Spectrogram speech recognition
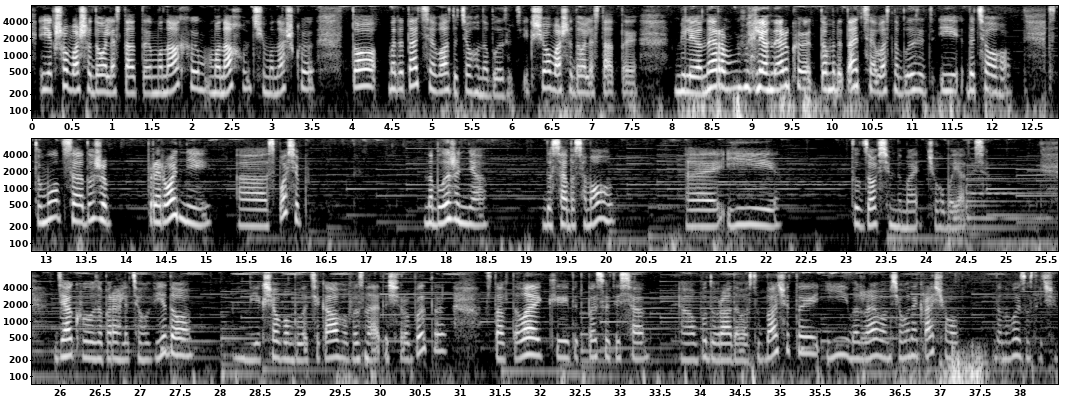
І якщо ваша доля стати монахом, монахом чи монашкою, то медитація вас до цього наблизить. Якщо ваша доля стати мільйонером, мільйонеркою, то медитація вас наблизить і до цього. Тому це дуже природній е, спосіб наближення до себе самого. Е, і тут зовсім немає чого боятися. Дякую за перегляд цього відео. Якщо вам було цікаво, ви знаєте, що робити. Ставте лайки, підписуйтеся. Е, Буду рада вас тут бачити і бажаю вам всього найкращого. До нової зустрічі!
